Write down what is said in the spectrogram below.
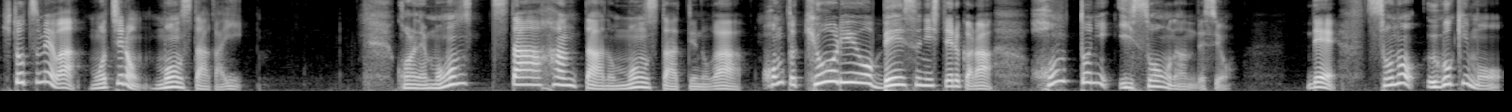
一つ目はもちろんモンスターがいい。これねモンスターハンターのモンスターっていうのがほんと恐竜をベースにしてるから本当にいそうなんですよ。でその動きも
